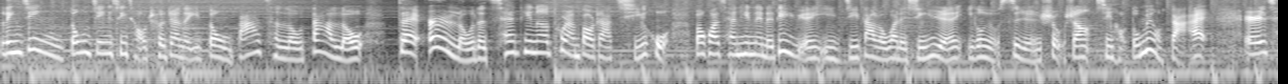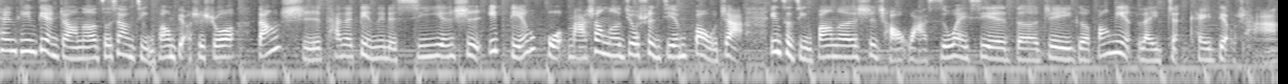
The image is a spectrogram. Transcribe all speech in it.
临近东京新桥车站的一栋八层楼大楼。在二楼的餐厅呢，突然爆炸起火，包括餐厅内的店员以及大楼外的行人，一共有四人受伤，幸好都没有大碍。而餐厅店长呢，则向警方表示说，当时他在店内的吸烟室一点火，马上呢就瞬间爆炸，因此警方呢是朝瓦斯外泄的这个方面来展开调查。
